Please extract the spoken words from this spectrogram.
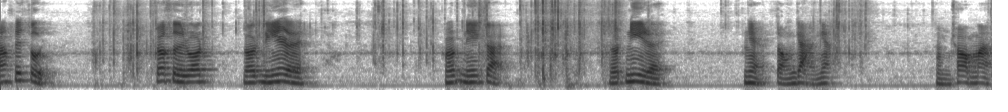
มากที่สุด ก็คือรสรสนี้เลยรสนี้กับรสนี้เลย เนี่ยสองอย่างเนี่ยผมชอบมาก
